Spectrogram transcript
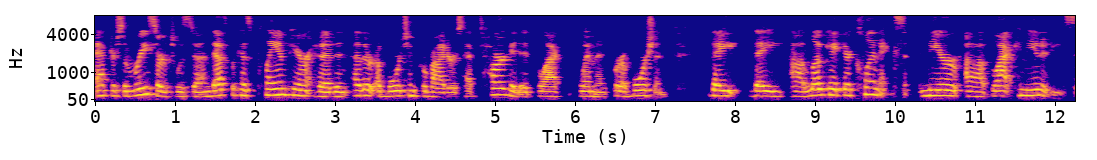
after some research was done, that's because Planned Parenthood and other abortion providers have targeted Black women for abortion. They they uh, locate their clinics near uh, Black communities,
